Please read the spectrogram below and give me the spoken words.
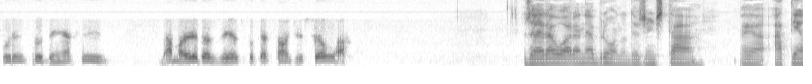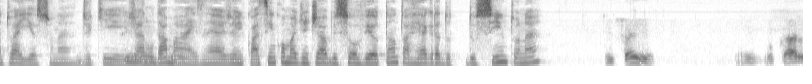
por imprudência e, na maioria das vezes, por questão de celular. Já era hora, né, Bruno, da gente estar tá, é, atento a isso, né? De que sim, já não dá sim. mais, né? A gente, assim como a gente já absorveu tanto a regra do, do cinto, né? Isso aí. O cara,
